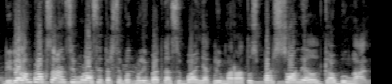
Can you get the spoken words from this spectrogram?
di dalam pelaksanaan simulasi tersebut melibatkan sebanyak 500 personil gabungan.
